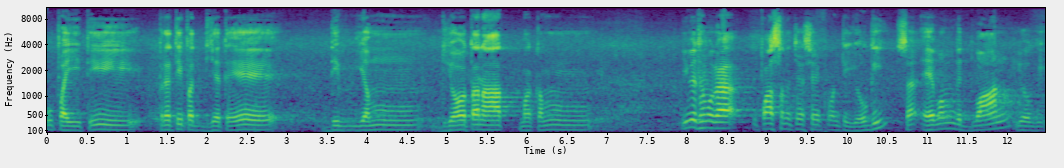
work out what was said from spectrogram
ఉపైతి ప్రతిపద్యతే దివ్యం ద్యోతనాత్మకం. ఈ విధముగా ఉపాసన చేసేటువంటి యోగి స ఏవం విద్వాన్ యోగి.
